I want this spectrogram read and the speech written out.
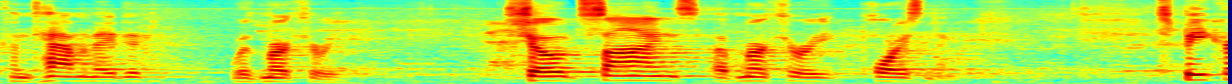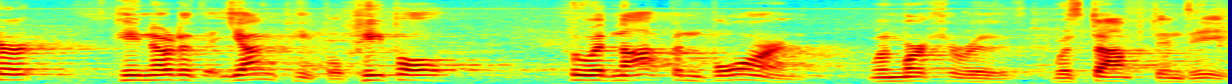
contaminated with mercury, showed signs of mercury poisoning. Speaker, he noted that young people, people who had not been born when mercury was dumped into the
